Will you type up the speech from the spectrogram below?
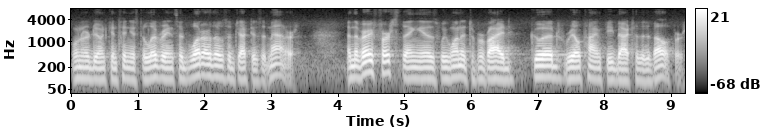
when we were doing continuous delivery and said, what are those objectives that matter? And the very first thing is we wanted to provide good real-time feedback to the developers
